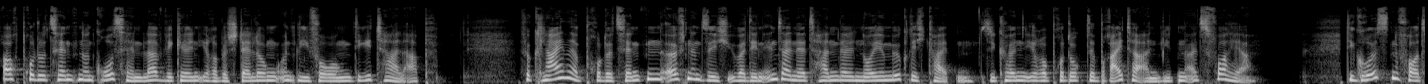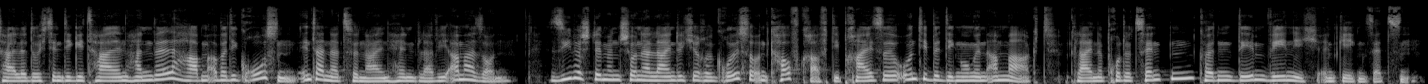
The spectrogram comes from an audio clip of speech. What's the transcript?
Auch Produzenten und Großhändler wickeln ihre Bestellungen und Lieferungen digital ab. Für kleine Produzenten öffnen sich über den Internethandel neue Möglichkeiten. Sie können ihre Produkte breiter anbieten als vorher. Die größten Vorteile durch den digitalen Handel haben aber die großen internationalen Händler wie Amazon. Sie bestimmen schon allein durch ihre Größe und Kaufkraft die Preise und die Bedingungen am Markt. Kleine Produzenten können dem wenig entgegensetzen.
